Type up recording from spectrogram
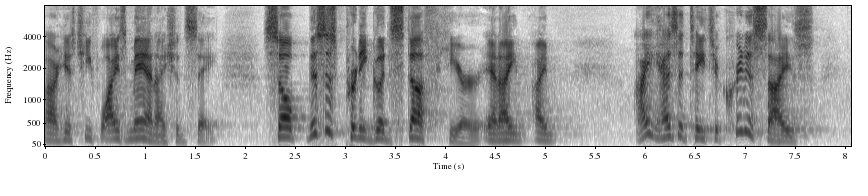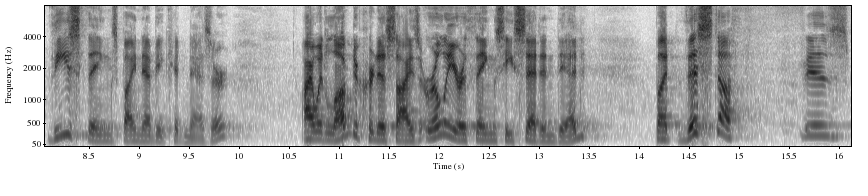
or his chief wise man, I should say. So this is pretty good stuff here, and I, I, I hesitate to criticize these things by Nebuchadnezzar. I would love to criticize earlier things he said and did, but this stuff is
